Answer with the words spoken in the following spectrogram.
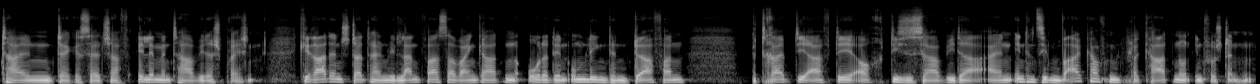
Teilen der Gesellschaft elementar widersprechen. Gerade in Stadtteilen wie Landwasser, Weingarten oder den umliegenden Dörfern betreibt die AfD auch dieses Jahr wieder einen intensiven Wahlkampf mit Plakaten und Infoständen,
